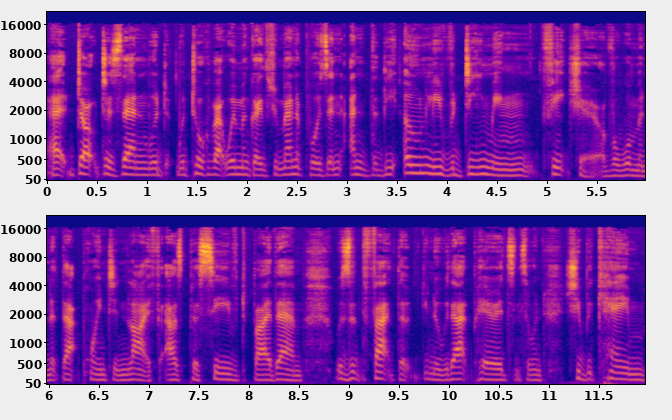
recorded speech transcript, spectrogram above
uh, doctors then would, would talk about women going through menopause, and, and the, the only redeeming feature of a woman at that point in life, as perceived by them, was the fact that, you know, without periods and so on, she became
